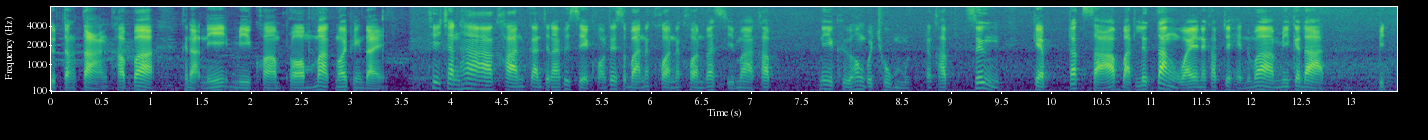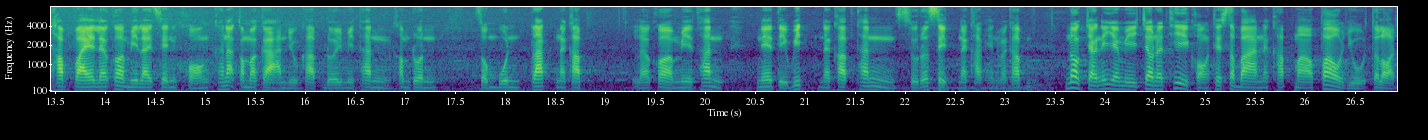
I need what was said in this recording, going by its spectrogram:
จุดต่างๆ ครับว่าขณะนี้มีความพร้อมมากน้อยเพียงใด ที่ชั้น 5 อาคารการจนาพิเศษของเทศบาลนครนครราชสีมาครับนี่คือห้องประชุมนะครับ ซึ่งเก็บรักษาบัตรเลือกตั้งไว้นะครับ จะเห็นว่ามีกระดาษปิดทับไว้ แล้วก็มีลายเซ็นของคณะกรรมการอยู่ครับ โดยมีท่านคำรณสมบูรณ์รัตน์นะครับ แล้วก็มีท่านเนติวิทย์นะครับ ท่านสุรสิทธิ์นะครับเห็นไหมครับ นอกจากนี้ยังมีเจ้าหน้าที่ของเทศบาลนะครับ มาเฝ้าอยู่ตลอด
